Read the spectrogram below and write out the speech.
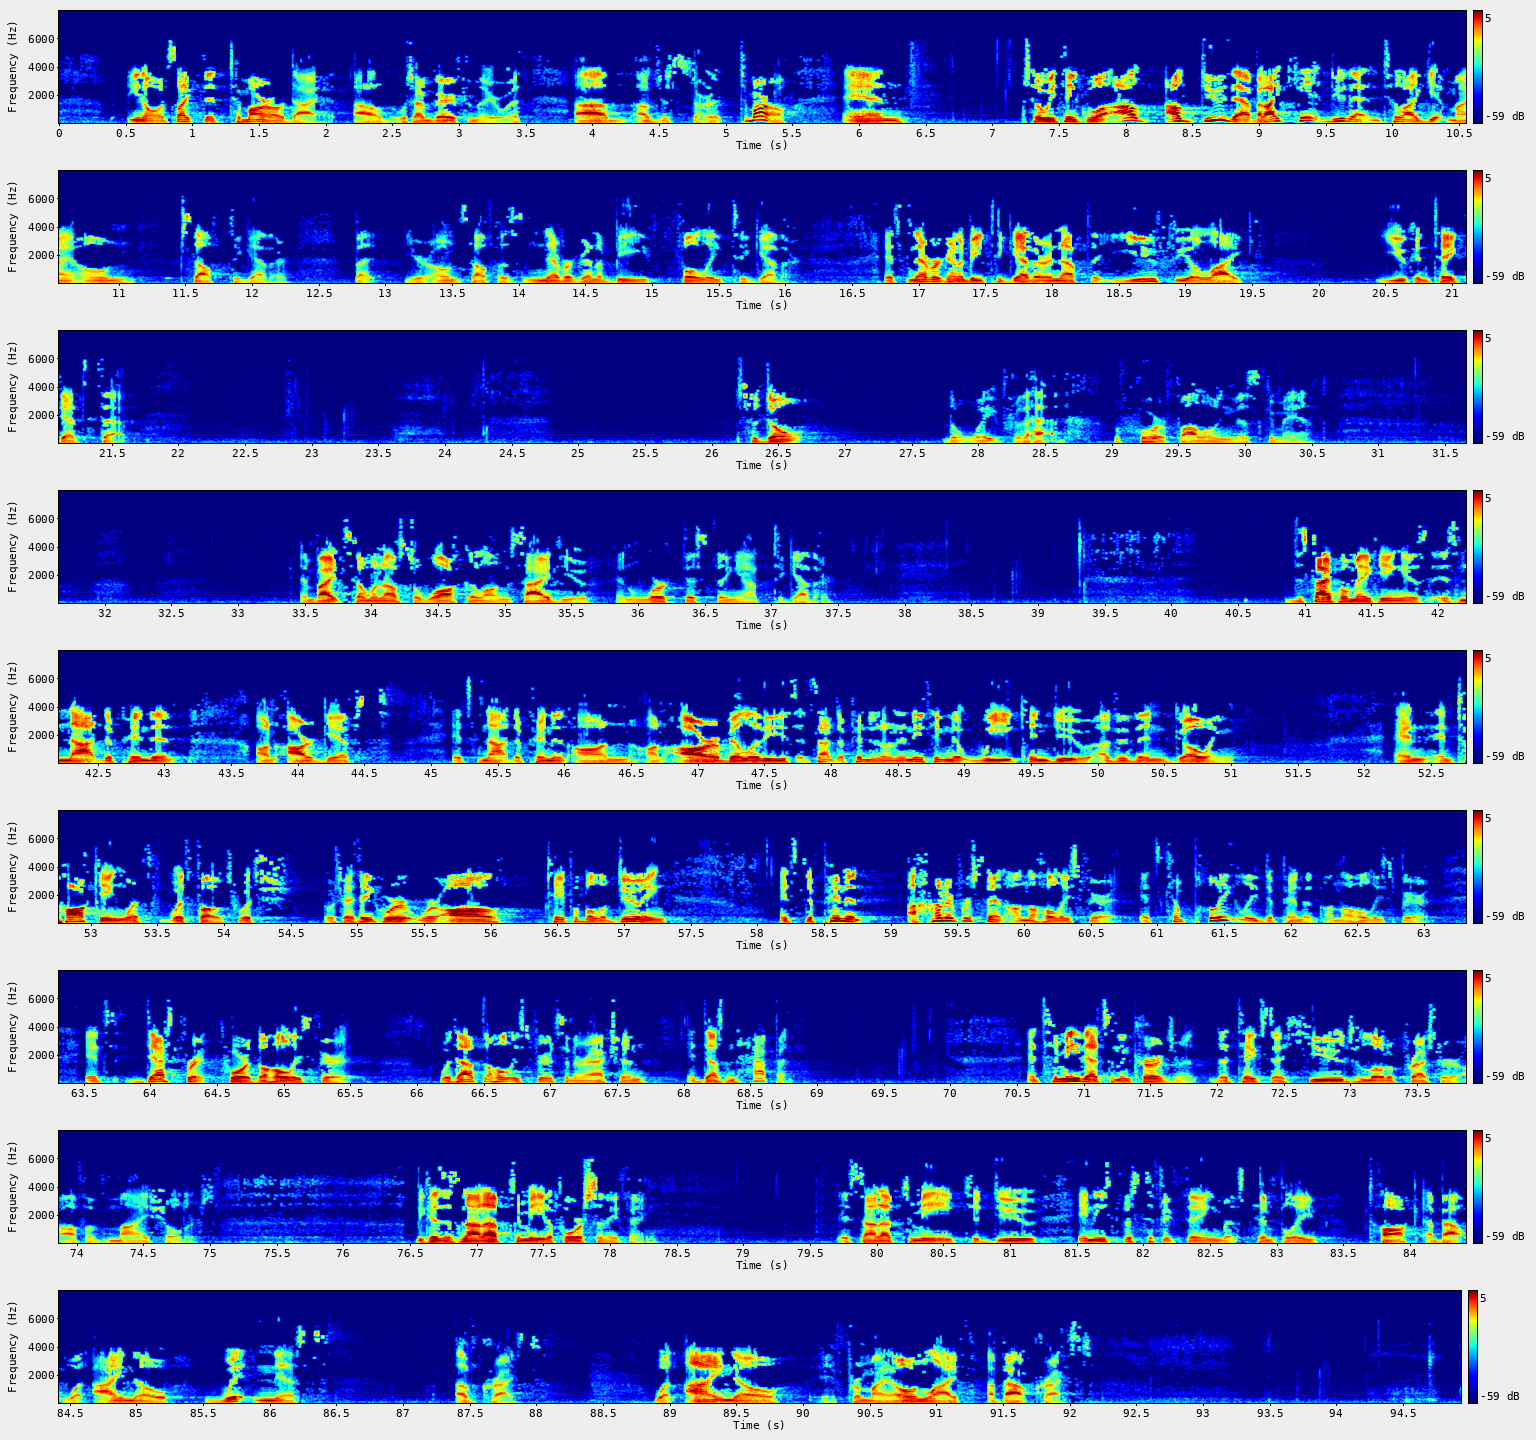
you know, it's like the tomorrow diet, I'll, which I'm very familiar with. Um, I'll just start it tomorrow, and so we think, well, I'll I'll do that, but I can't do that until I get my own self together. But your own self is never going to be fully together. It's never going to be together enough that you feel like you can take that step. So don't don't wait for that before following this command. Invite someone else to walk alongside you and work this thing out together. Disciple making is, is not dependent on our gifts. It's not dependent on, on our abilities. It's not dependent on anything that we can do other than going and, and talking with, with folks, which, which I think we're, we're all capable of doing. It's dependent 100% on the Holy Spirit. It's completely dependent on the Holy Spirit. It's desperate for the Holy Spirit. Without the Holy Spirit's interaction, it doesn't happen. And to me, that's an encouragement that takes a huge load of pressure off of my shoulders. Because it's not up to me to force anything. It's not up to me to do any specific thing, but simply talk about what I know, witness of Christ. What I know from my own life about Christ.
